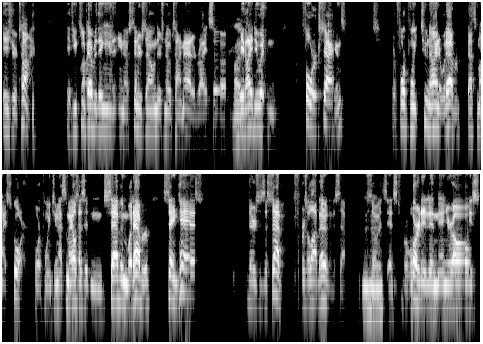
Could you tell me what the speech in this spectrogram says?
is your time. If you keep right. everything in, you know, center zone, there's no time added, right? So right. if I do it in four seconds or 4.29 or whatever, that's my score. 4.29. Somebody else has it in seven, whatever, same hits. Theirs is a seven. Four's a lot better than a 7 mm-hmm. So it's it's rewarded, and, and you're always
